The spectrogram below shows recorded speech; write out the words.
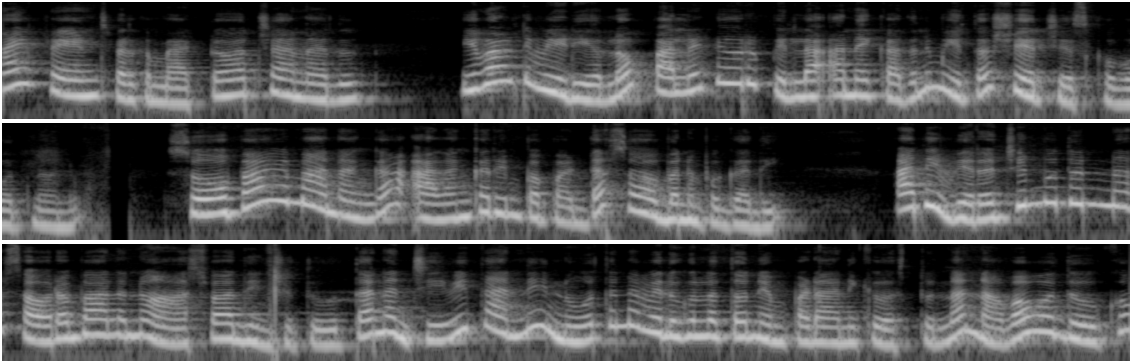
Hi friends welcome back to our channel. ఇవాటి వీడియోలో పల్లెటూరు పిల్ల అనే కథని మీతో షేర్ చేసుకోబోతున్నాను. శోభాయమానంగా అలంకరింపబడ్డ శోభనపు గది. అది విరజిమ్ముతున్న సౌరభాలను ఆస్వాదించుతూ తన జీవితాన్ని నూతన వెలుగులతో నింపడానికి వస్తున్న నవవధువుకు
